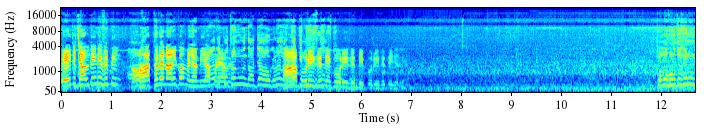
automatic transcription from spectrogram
ਇਹ ਚ ਚੱਲਦੀ ਨਹੀਂ ਸਿੱਧੀ। ਉਹ ਹੱਥ ਦੇ ਨਾਲ ਹੀ ਘੁੰਮ ਜਾਂਦੀ ਆ ਆਪਣੇ ਆਪ। ਤੁਹਾਨੂੰ ਅੰਦਾਜ਼ਾ ਹੋ ਗਿਆ ਨਾ ਹਾਂ ਪੂਰੀ ਸਿੱਧੀ ਪੂਰੀ ਸਿੱਧੀ ਪੂਰੀ ਸਿੱਧੀ ਚੱਲੀ। ਚਲੋ ਹੁਣ ਤੁਸੀਂ ਇਹਨੂੰ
